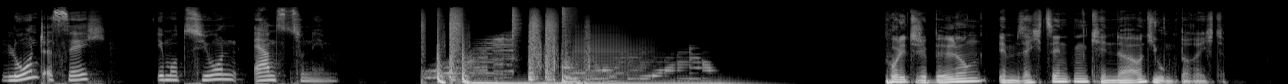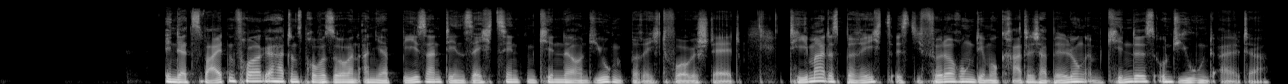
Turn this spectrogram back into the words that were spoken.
lohnt es sich, Emotionen ernst zu nehmen. Politische Bildung im 16. Kinder- und Jugendbericht. In der zweiten Folge hat uns Professorin Anja Besant den 16. Kinder- und Jugendbericht vorgestellt. Thema des Berichts ist die Förderung demokratischer Bildung im Kindes- und Jugendalter.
